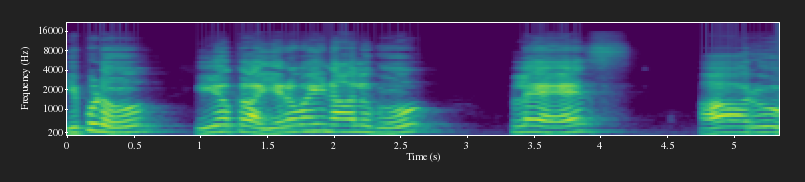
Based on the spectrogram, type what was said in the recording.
ఇప్పుడు ఈ యొక్క ఇరవై నాలుగు ప్లస్ ఆరు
